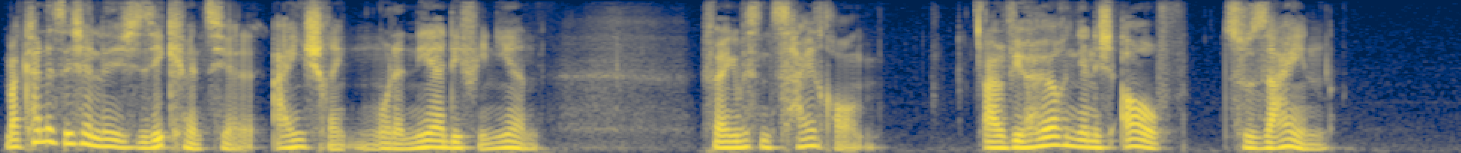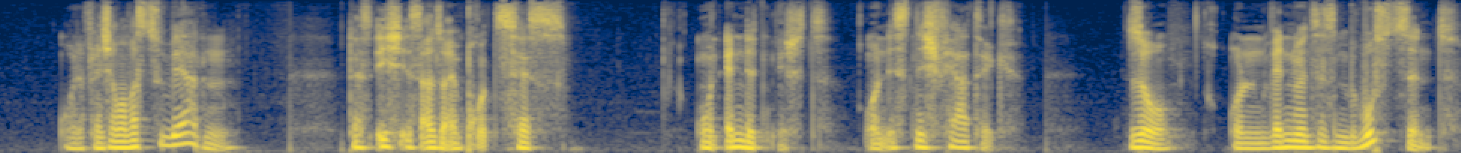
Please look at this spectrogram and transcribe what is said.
Man kann es sicherlich sequenziell einschränken oder näher definieren. Für einen gewissen Zeitraum. Aber wir hören ja nicht auf, zu sein. Oder vielleicht auch mal was zu werden. Das Ich ist also ein Prozess. Und endet nicht. Und ist nicht fertig. So. Und wenn wir uns dessen bewusst sind,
